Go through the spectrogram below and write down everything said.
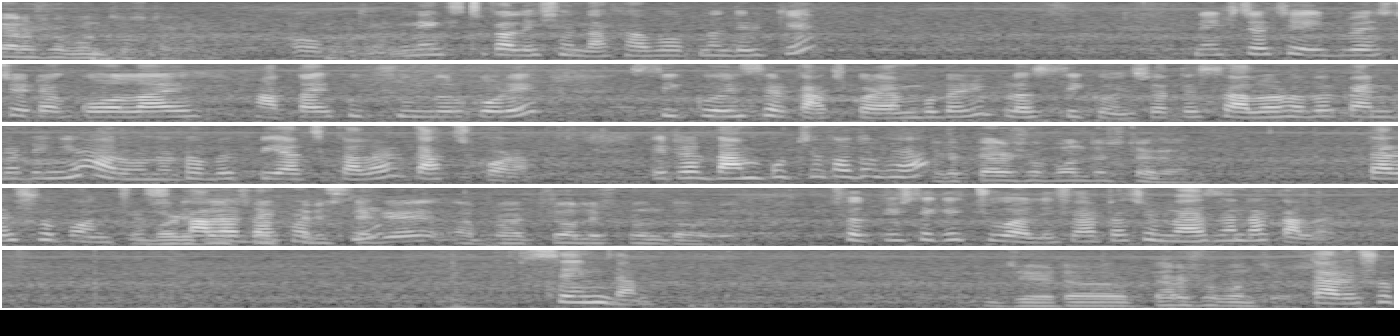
তেরোশো পঞ্চাশ টাকা। ওকে নেক্সট কালেকশন দেখাবো আপনাদেরকে। নেক্সট আছে এই ড্রেসটা এটা গলায় হাতায় খুব সুন্দর করে সিকোয়েন্সের কাজ করা এম্ব্রয়ডারি প্লাস সিকোয়েন্স সাথে সালোয়ার হবে প্যান কাটিংয়ে আর ওনাটা হবে পেঁয়াজ কালার কাজ করা। এটার দাম পড়ছে কত ভাইয়া? এটা তেরোশো পঞ্চাশ টাকা। তেরোশো পঞ্চাশ কালার দেখাচ্ছি। থেকে আপনার চল্লিশ পর্যন্ত হবে। ছত্রিশ থেকে চুয়াল্লিশ আর হচ্ছে ম্যাজেন্ডা কালার সেম দাম। যে এটা তেরোশো পঞ্চাশ। তেরোশো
